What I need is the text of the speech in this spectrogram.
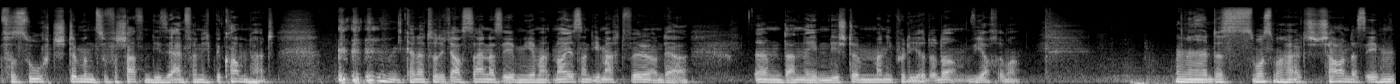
versucht, Stimmen zu verschaffen, die sie einfach nicht bekommen hat. Kann natürlich auch sein, dass eben jemand Neues an die Macht will und der ähm, dann eben die Stimmen manipuliert oder wie auch immer. Äh, das muss man halt schauen, dass eben,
